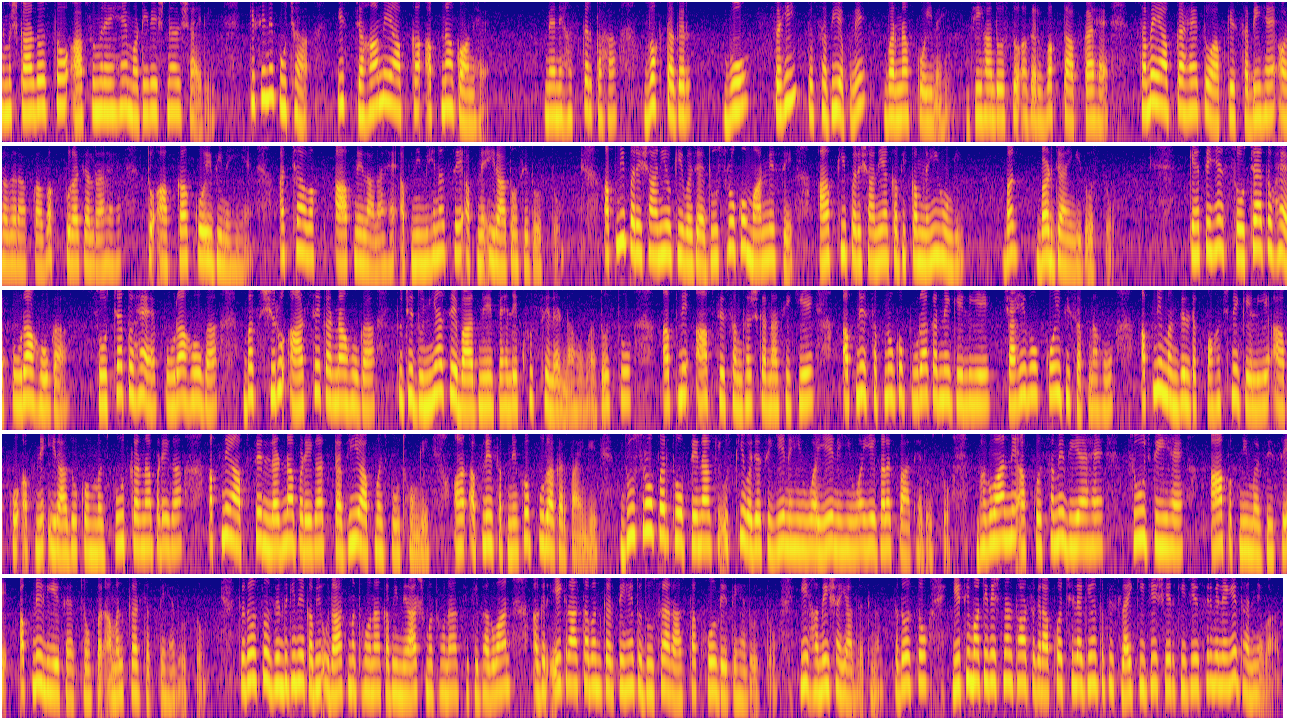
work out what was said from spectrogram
नमस्कार दोस्तों, आप सुन रहे हैं मोटिवेशनल शायरी। किसी ने पूछा, इस जहाँ में आपका अपना कौन है? मैंने हंसकर कहा, वक्त अगर वो सही तो सभी अपने, वरना कोई नहीं। जी हाँ दोस्तों, अगर वक्त आपका है, समय आपका है तो आपके सभी हैं, और अगर आपका वक्त पूरा चल रहा है तो आपका कोई भी नहीं है। अच्छा वक्त आपने लाना है, अपनी मेहनत से, अपने इरादों से दोस्तों। अपनी परेशानियों की वजह दूसरों को मानने से आपकी परेशानियाँ कभी कम नहीं होंगी। बल बढ़ जाएँगी दोस्तों। कहते हैं, सोचा तो है, पूरा होगा। सोचा तो है, पूरा होगा। बस शुरू आज से करना होगा। तुझे दुनिया से बाद में पहले खुद से लड़ना होगा। दोस्तों, अपने आप से संघर्ष करना सीखिए। अपने सपनों को पूरा करने के लिए, चाहे वो कोई भी सपना हो, अपनी मंजिल तक पहुँचने के लिए आपको अपने इरादों को मज़बूत करना पड़ेगा। अपने आप से लड़ना पड़ेगा, तभी आप मज़बूत होंगे और अपने सपने को पूरा कर पाएँगे। दूसरों पर थोप देना कि उसकी वजह से ये नहीं हुआ, ये नहीं हुआ, ये गलत बात है दोस्तों। भगवान ने आपको समय दिया है सूझ दी है। आप अपनी मर्ज़ी से अपने लिए फ़ैसलों पर अमल कर सकते हैं दोस्तों। तो दोस्तों, ज़िंदगी में कभी उदास मत होना, कभी निराश मत होना, क्योंकि भगवान अगर एक रास्ता बंद करते हैं तो दूसरा रास्ता खोल देते हैं दोस्तों। ये हमेशा याद रखना। तो दोस्तों, ये थी मोटिवेशनल थॉट्स अगर आपको अच्छे लगे हैं तो प्लीज़ लाइक कीजिए शेयर कीजिए। फिर मिलेंगे। धन्यवाद।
